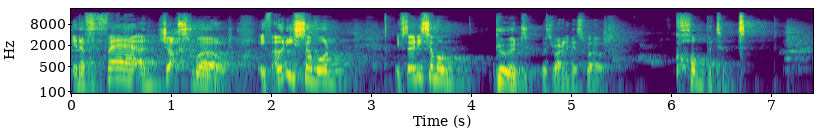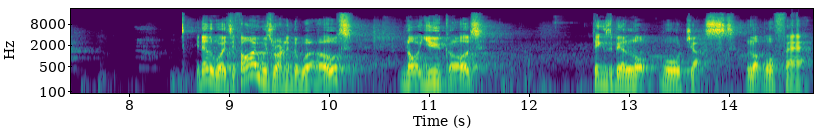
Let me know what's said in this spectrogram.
In a fair and just world. If only someone, if only someone good was running this world, competent. In other words, if I was running the world, not you, God, things would be a lot more just, a lot more fair.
